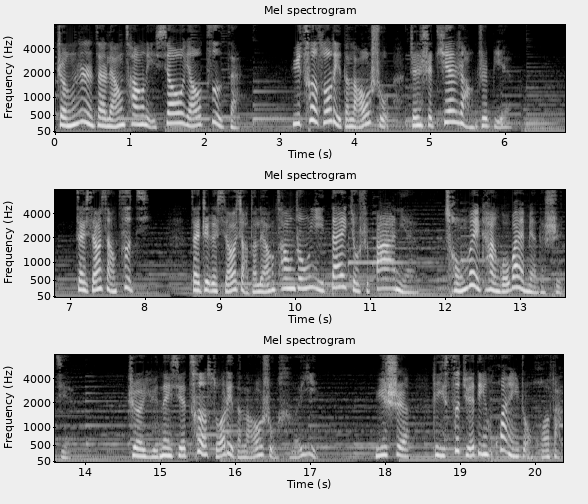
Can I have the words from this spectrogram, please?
整日在粮仓里逍遥自在，与厕所里的老鼠真是天壤之别。再想想自己，在这个小小的粮仓中一待就是八年，从未看过外面的世界，这与那些厕所里的老鼠何异？于是李斯决定换一种活法。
